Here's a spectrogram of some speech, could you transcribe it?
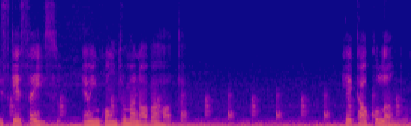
Esqueça isso. Eu encontro uma nova rota. Recalculando.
